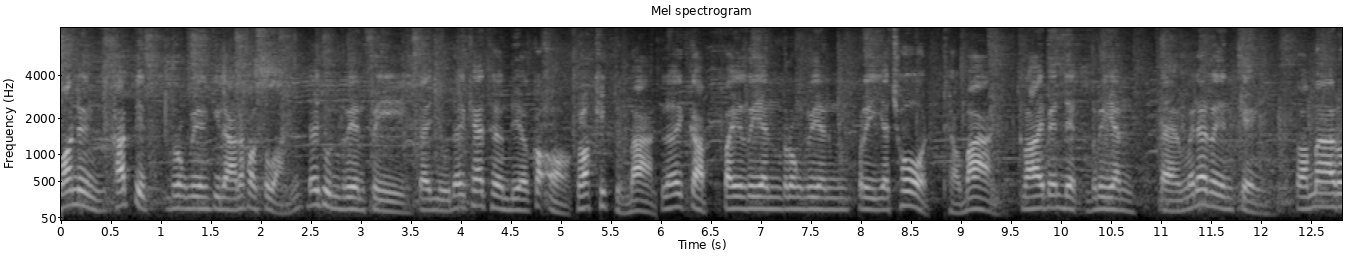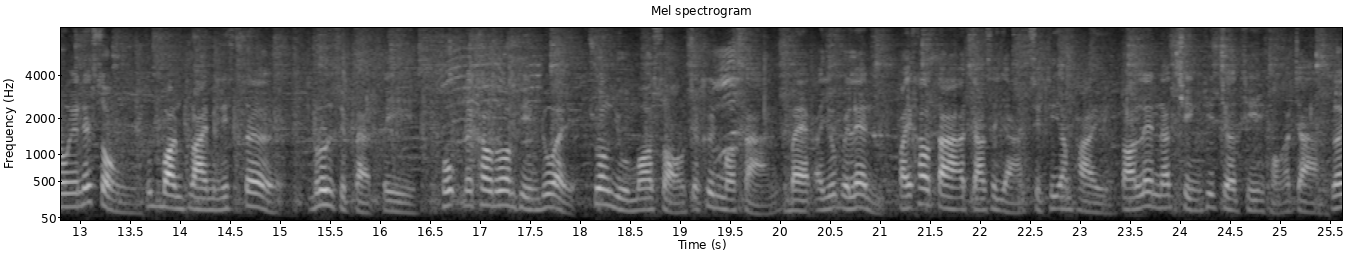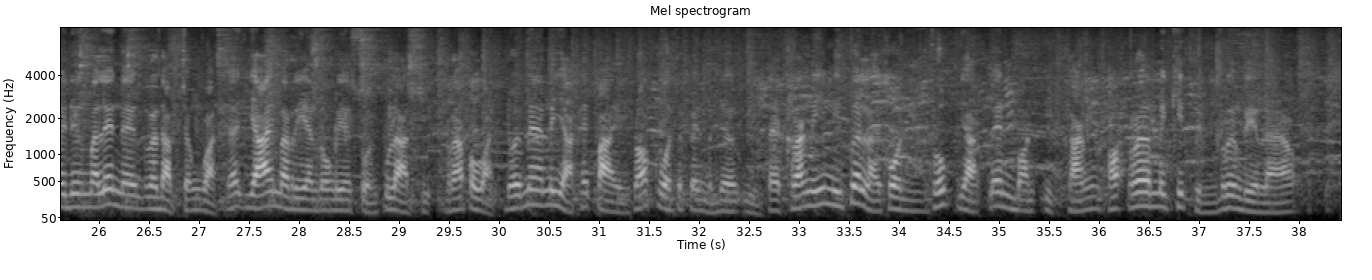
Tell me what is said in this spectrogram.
ม .1 คัดติดโรงเรียนกีฬานครสวรรค์ได้ทุนเรียนฟรี แต่อยู่ได้แค่เทอมเดียวก็ออกเพราะคิดถึงบ้าน เลยกลับไปเรียนโรงเรียนปริยโชตแถวบ้าน กลายเป็นเด็กเรียน แต่ไม่ได้เรียนเก่ง ต่อมาโรงเรียนได้ส่งฟุตบอลพลายมินิสเตอร์ รุ่น 18 ปี ฟุกได้เข้าร่วมทีมด้วย ช่วงอยู่ม 2 จะขึ้นม 3 แบกอายุไปเล่น ไปเข้าตาอาจารย์สยามสิทธิอัมภัย ตอนเล่นนัดชิงที่เจอทีมของอาจารย์ เลยดึงมาเล่นในระดับจังหวัด และย้ายมาเรียนโรงเรียนสวนกุหลาบจิรประวัติ โดยแม่ไม่อยากให้ไป เพราะกลัวจะเป็นเหมือนเดิมอีก แต่ครั้งนี้มีเพื่อนหลายคน ฟลุกอยากเล่นบอลอีกครั้ง เพราะเริ่มไม่คิดถึงเรื่องเรียนแล้ว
